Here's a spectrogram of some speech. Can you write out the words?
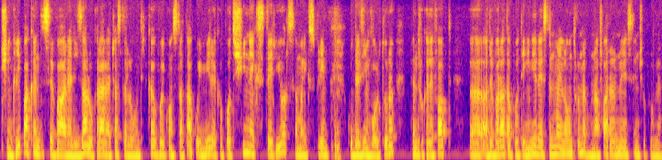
Și în clipa când se va realiza lucrarea aceasta lăuntrică, voi constata cu uimire că pot și în exterior să mă exprim cu dezvoltură, pentru că, de fapt, Uh, adevărata potignire este numai în lăuntrul meu. În afară nu este nicio problemă.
